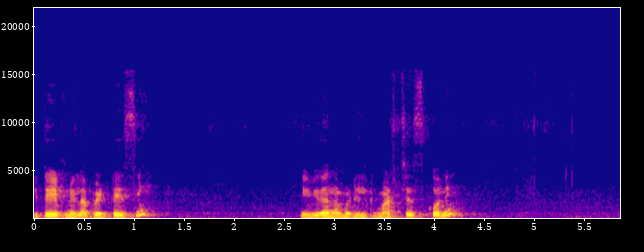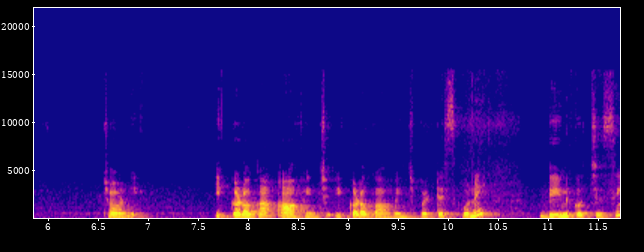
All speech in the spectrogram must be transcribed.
ఈ టేప్ని ఇలా పెట్టేసి ఈ విధంగా మిడిల్కి మర్చేసుకొని చూడండి. ఇక్కడ ఒక హాఫ్ ఇంచ్ ఇక్కడ ఒక హాఫ్ ఇంచ్ పెట్టేసుకొని దీనికి వచ్చేసి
